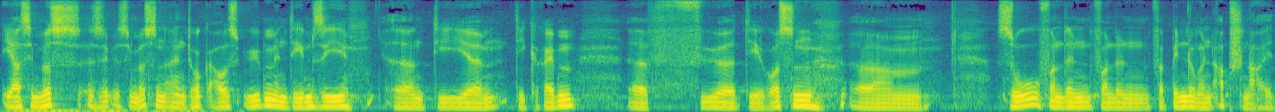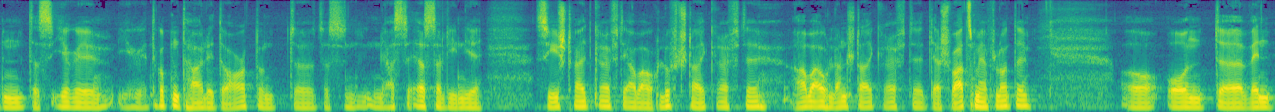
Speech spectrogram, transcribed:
Ja, sie, muss, sie, sie, müssen einen Druck ausüben, indem sie äh, die, die Krim äh, für die Russen ähm, so von den, von den Verbindungen abschneiden, dass ihre, ihre Truppenteile dort, und äh, das sind in erster, erster Linie Seestreitkräfte, aber auch Luftstreitkräfte, aber auch Landstreitkräfte der Schwarzmeerflotte, Und wenn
